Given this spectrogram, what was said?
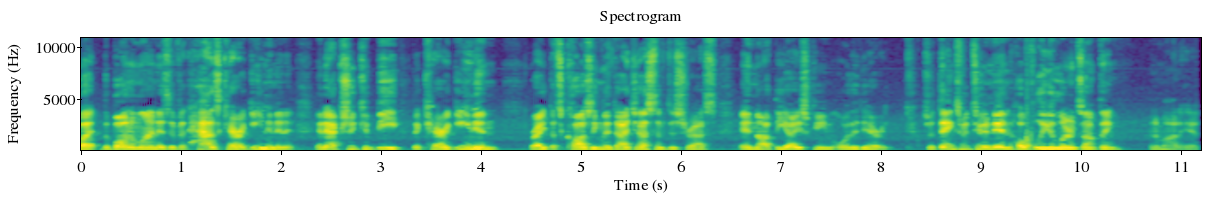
But the bottom line is, if it has carrageenan in it, it actually could be the carrageenan, right, that's causing the digestive distress, and not the ice cream or the dairy. So thanks for tuning in. Hopefully you learned something, and I'm out of here.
